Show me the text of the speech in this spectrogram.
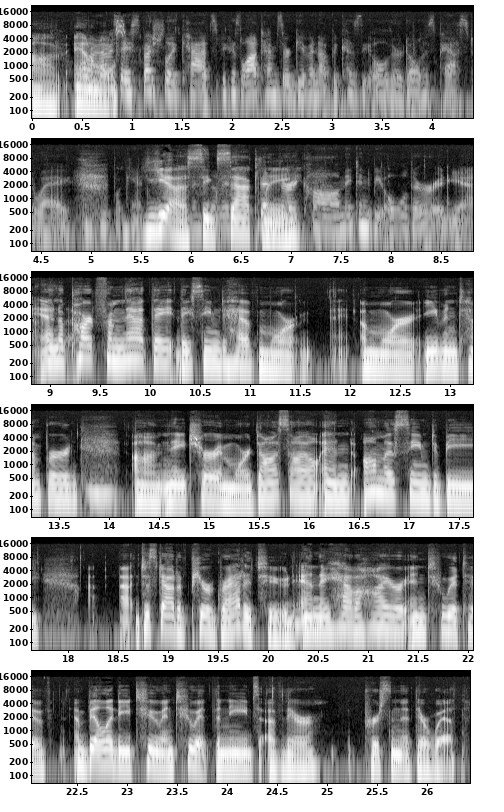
Well, I would animals. say especially cats because a lot of times they're given up because the older adult has passed away and people can't. Yes, them. And so exactly. Very calm. They tend to be older and yeah. and so- apart from that, they, they seem to have more a more even tempered Mm-hmm. um, nature and more docile, and almost seem to be. Uh, just out of pure gratitude, Mm-hmm. and they have a higher intuitive ability to intuit the needs of their person that they're with.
